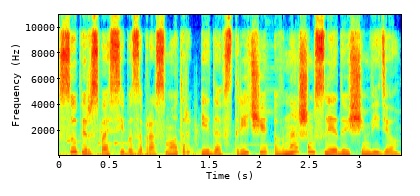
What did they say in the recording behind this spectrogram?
Супер спасибо за просмотр и до встречи в нашем следующем видео.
